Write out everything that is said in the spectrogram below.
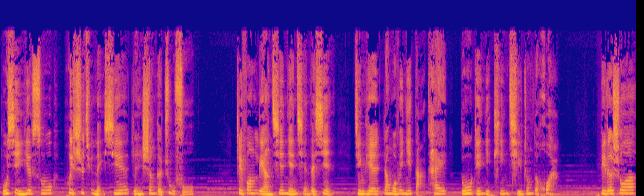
不信耶稣会失去哪些人生的祝福。这封两千年前的信，今天让我为你打开，读给你听其中的话。彼得说：“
